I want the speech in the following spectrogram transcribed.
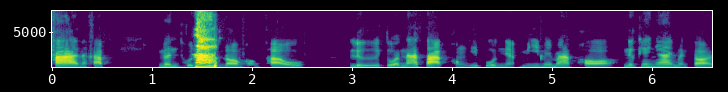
ถ้านะครับ เงินทุนสำรองของเขา หรือตัวหน้าตากของญี่ปุ่นเนี่ยมีไม่มากพอ นึกง่าย ๆ เหมือนตอน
